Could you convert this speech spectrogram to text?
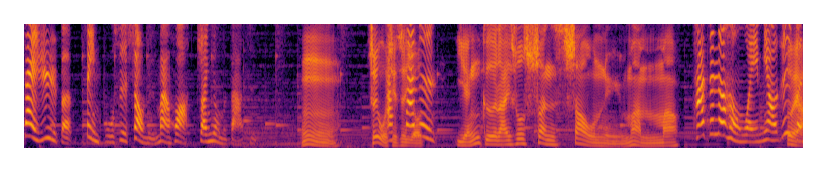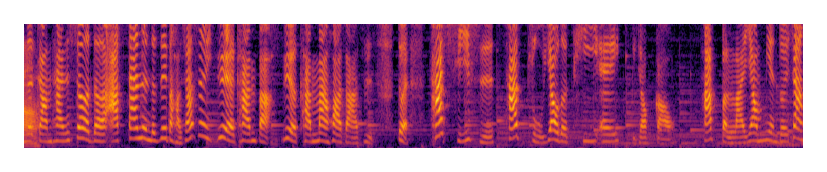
在日本并不是少女漫画专用的杂志。嗯，所以我其实有 Afternoon 严格来说算少女漫吗？的很微妙。日本的讲谈社的 Afternoon 的这本好像是月刊吧，月刊漫画杂志。对它其实它主要的 TA 比较高，它本来要面对像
